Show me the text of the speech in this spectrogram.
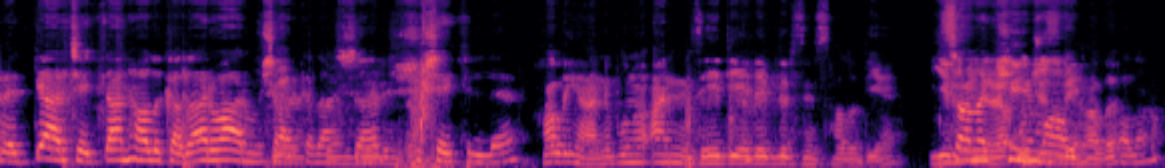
Evet gerçekten halı kadar varmış Şöyle, arkadaşlar. Şu şekilde. Halı yani. Bunu annenize hediye edebilirsiniz halı diye. 20 Sana lira kilim ucuz bir aldım halı. falan.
